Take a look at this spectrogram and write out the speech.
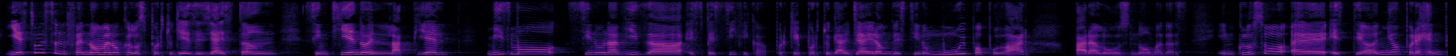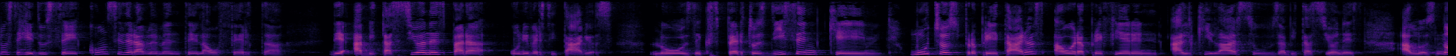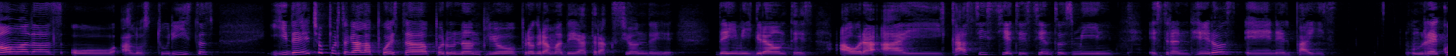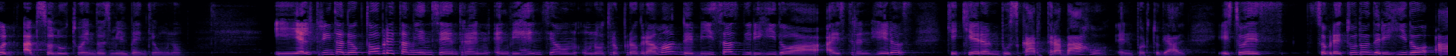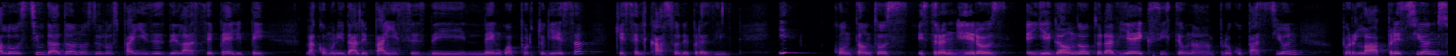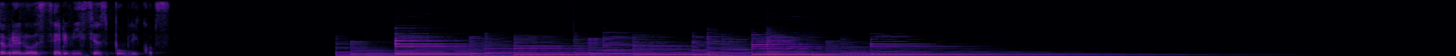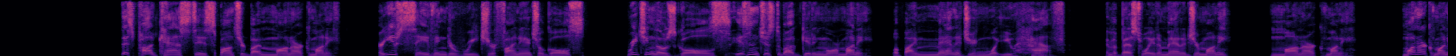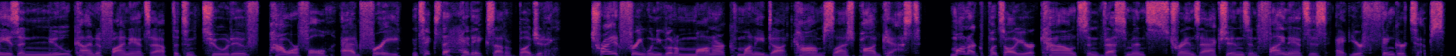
Y esto es un fenómeno que los portugueses ya están sintiendo en la piel, mismo sin una visa específica, porque Portugal ya era un destino muy popular para los nómadas. Incluso eh, este año, por ejemplo, se reduce considerablemente la oferta de habitaciones para universitarios. Los expertos dicen que muchos propietarios ahora prefieren alquilar sus habitaciones a los nómadas o a los turistas. Y de hecho Portugal apuesta por un amplio programa de atracción de, de inmigrantes. Ahora hay casi 700 mil extranjeros en el país, un récord absoluto en 2021. Y el 30 de octubre también se entra en, vigencia un, otro programa de visas dirigido a, a, extranjeros que quieran buscar trabajo en Portugal. Esto es sobre todo dirigido a los ciudadanos de los países de la CPLP, la comunidad de países de lengua portuguesa, que es el caso de Brasil con tantos extranjeros llegando, todavía existe una preocupación por la presión sobre los servicios públicos. This podcast is sponsored by Monarch Money. Are you saving to reach your financial goals? Reaching those goals isn't just about getting more money but by managing what you have. And the best way to manage your money? Monarch Money. Monarch Money is a new kind of finance app that's intuitive, powerful, ad-free, and takes the headaches out of budgeting. Try it free when you go to monarchmoney.com slash podcast. Monarch puts all your accounts, investments, transactions, and finances at your fingertips.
